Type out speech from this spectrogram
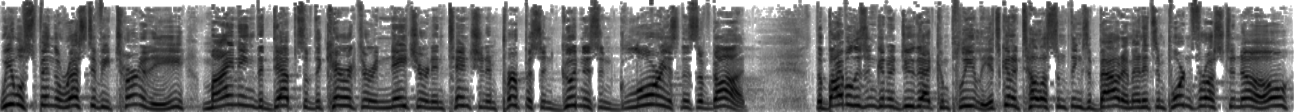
We will spend the rest of eternity mining the depths of the character and nature and intention and purpose and goodness and gloriousness of God. The Bible isn't going to do that completely. It's going to tell us some things about him, and it's important for us to know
